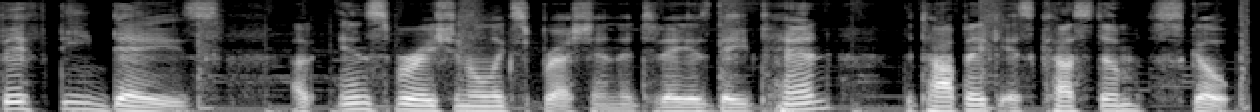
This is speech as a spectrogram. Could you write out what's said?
50 days of inspirational expression, and today is day 10. The topic is custom scope.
